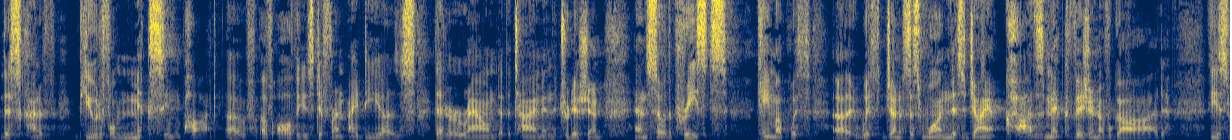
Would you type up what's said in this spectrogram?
this kind of beautiful mixing pot of, of all these different ideas that are around at the time in the tradition. And so the priests came up with, uh, with Genesis 1, this giant cosmic vision of God, these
